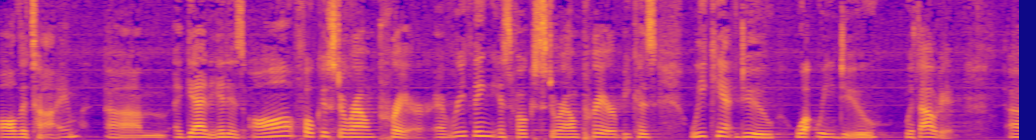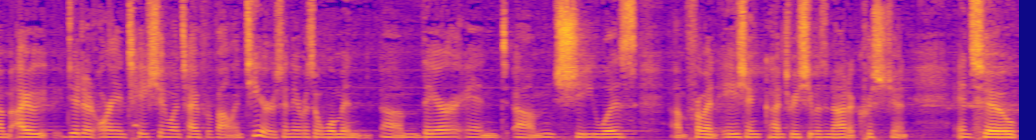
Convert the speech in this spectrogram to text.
all the time. Um, again, it is all focused around prayer. Everything is focused around prayer because we can't do what we do without it. Um, I did an orientation one time for volunteers, and there was a woman um, there, and um, she was um, from an Asian country. She was not a Christian. And so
